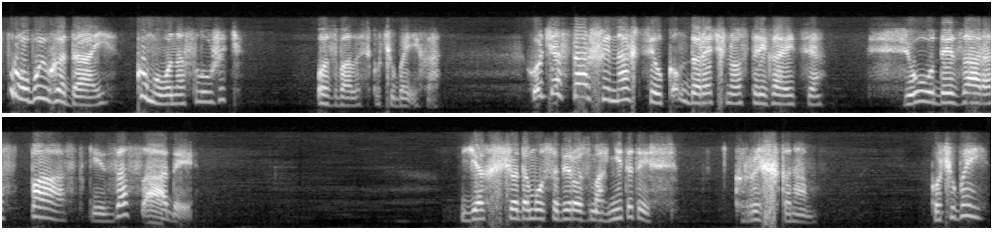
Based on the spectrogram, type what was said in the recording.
Спробуй вгадай, кому вона служить, озвалась Кочубейха. Хоча старший наш цілком доречно остерігається. Всюди зараз пастки, засади. Якщо дамо собі розмагнітитись, кришка нам. Кочубей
